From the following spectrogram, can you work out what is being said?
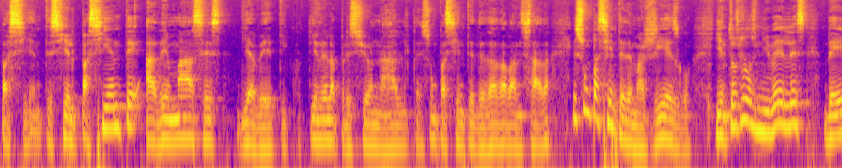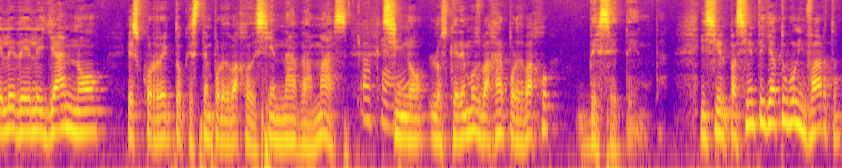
paciente. Si el paciente además es diabético, tiene la presión alta, es un paciente de edad avanzada, es un paciente de más riesgo. Y entonces los niveles de LDL ya no es correcto que estén por debajo de 100 nada más, sino los queremos bajar por debajo de 70. Y si el paciente ya tuvo un infarto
